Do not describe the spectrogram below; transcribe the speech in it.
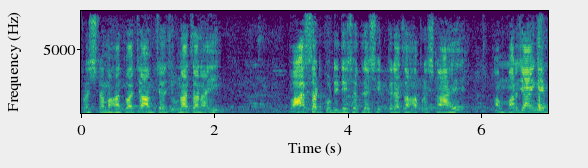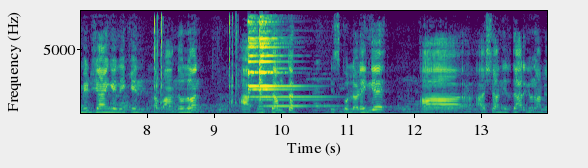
प्रश्न महत्त्वाचा आमच्या जीवनाचा नाही. बासष्ट कोटी देशातल्या शेतकऱ्याचा हा प्रश्न आहे. हम मर जाएंगे मिट जाएंगे लेकिन अब आंदोलन आखिरी दम तक इसको लढेंगे अशा निर्धार घेऊन आम्ही.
